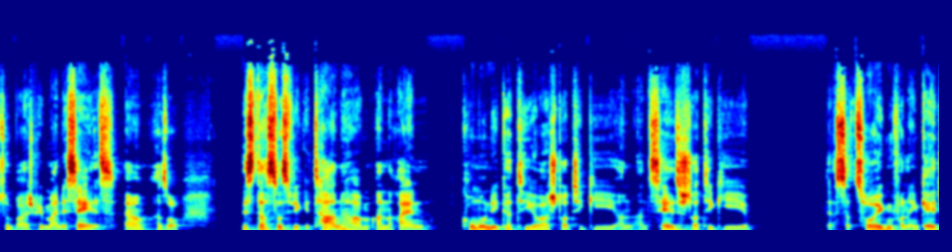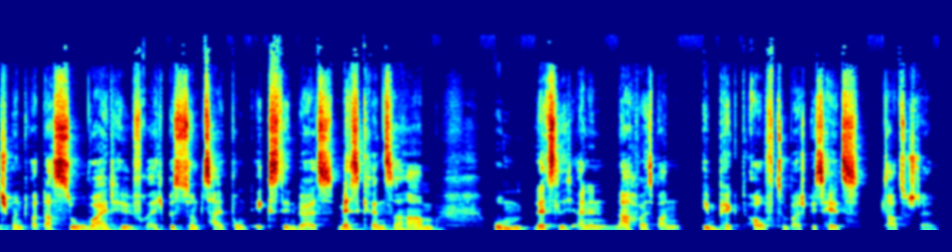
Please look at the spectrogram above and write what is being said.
zum Beispiel meine Sales. Ja? Also ist das, was wir getan haben an rein kommunikativer Strategie, an, an Sales-Strategie, das Erzeugen von Engagement, war das so weit hilfreich bis zum Zeitpunkt X, den wir als Messgrenze haben, um letztlich einen nachweisbaren Impact auf zum Beispiel Sales darzustellen.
